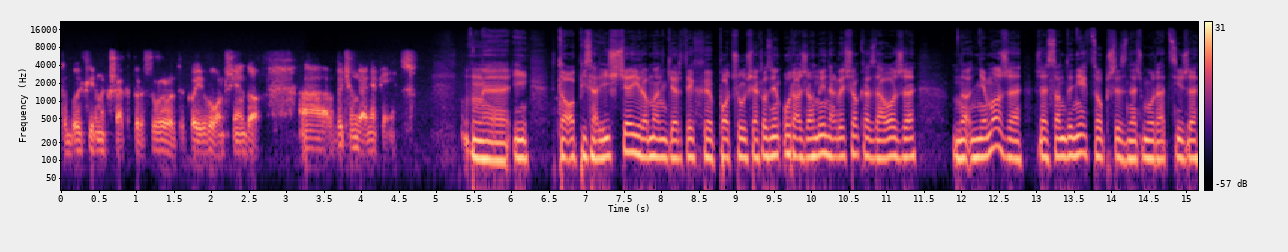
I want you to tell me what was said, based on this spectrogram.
to były firmy krzak, które służyły tylko i wyłącznie do wyciągania pieniędzy. E, I to opisaliście i Roman Giertych poczuł się, jak rozumiem, urażony i nagle się okazało, że no nie może, że sądy nie chcą przyznać mu racji, że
